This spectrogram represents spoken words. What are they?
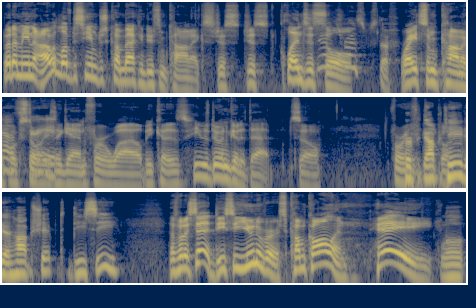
But I mean, I would love to see him just come back and do some comics, just just cleanse his soul, try some stuff. write some comic Yeah, book stories great. again for a while because he was doing good at that. So, before he perfect took off. opportunity to hop ship to DC. That's what I said. DC Universe, come calling. Hey, Well,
